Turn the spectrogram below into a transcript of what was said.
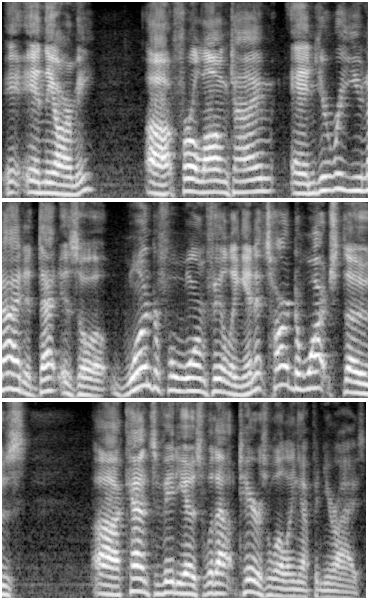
in the army, uh, for a long time and you're reunited, that is a wonderful, warm feeling. And it's hard to watch those uh, kinds of videos without tears welling up in your eyes.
